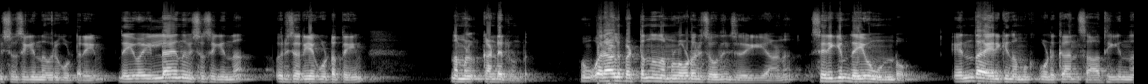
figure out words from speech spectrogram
വിശ്വസിക്കുന്ന ഒരു കൂട്ടരെയും ദൈവം ഇല്ല എന്ന് വിശ്വസിക്കുന്ന ഒരു ചെറിയ കൂട്ടത്തെയും നമ്മൾ കണ്ടിട്ടുണ്ട്. അപ്പം ഒരാൾ പെട്ടെന്ന് നമ്മളോടൊരു ചോദ്യം ചോദിക്കുകയാണ് ശരിക്കും ദൈവം ഉണ്ടോ? എന്തായിരിക്കും നമുക്ക് കൊടുക്കാൻ സാധിക്കുന്ന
